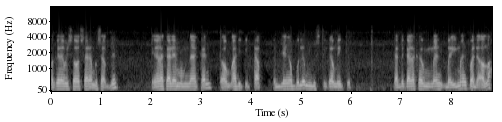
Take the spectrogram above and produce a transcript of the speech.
Maka Nabi SAW bersabda, Janganlah kalian membenarkan kaum ahli kitab, tapi jangan pula mendustakan mereka. Katakanlah kami beriman kepada Allah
